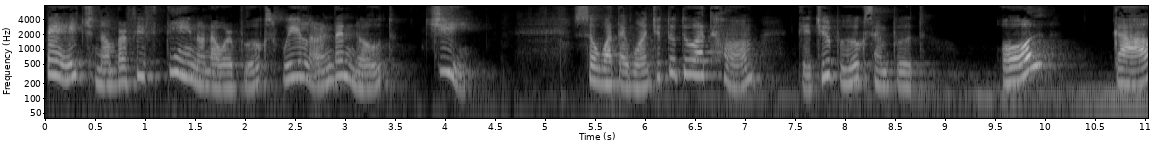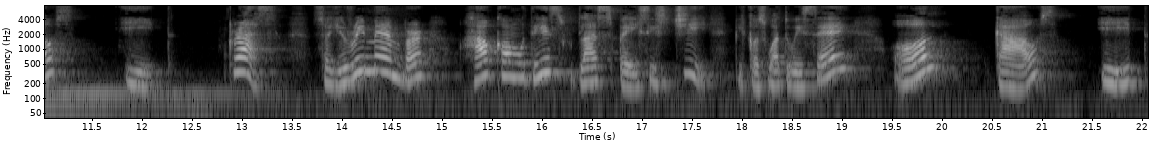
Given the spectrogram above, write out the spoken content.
page number 15 on our books, we learn the note G. So what I want you to do at home, get your books and put all cows eat grass. So you remember how come this last space is G? Because what do we say? All cows eat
